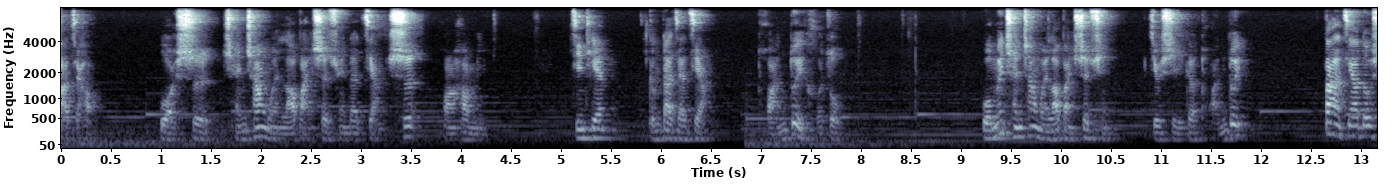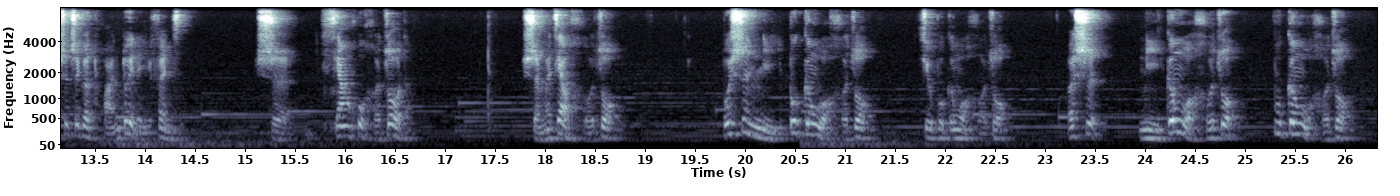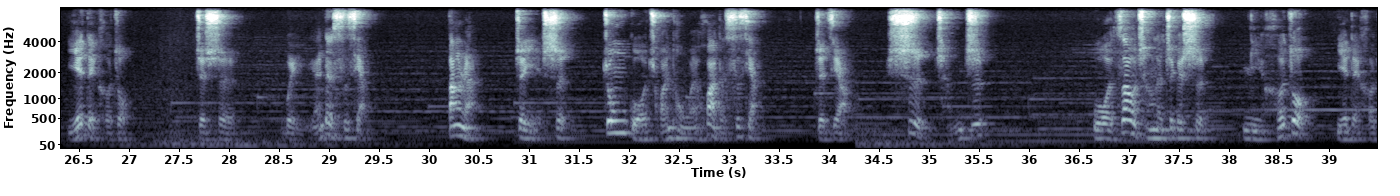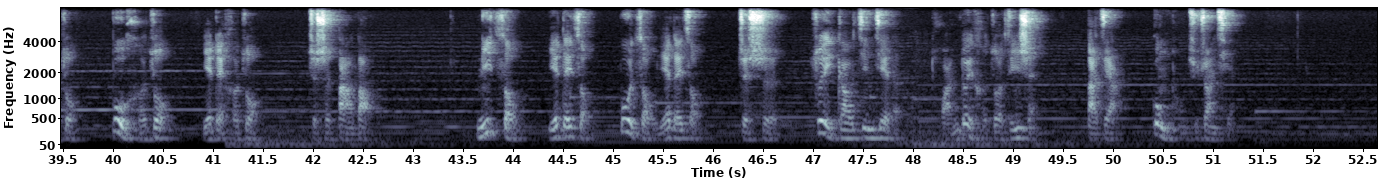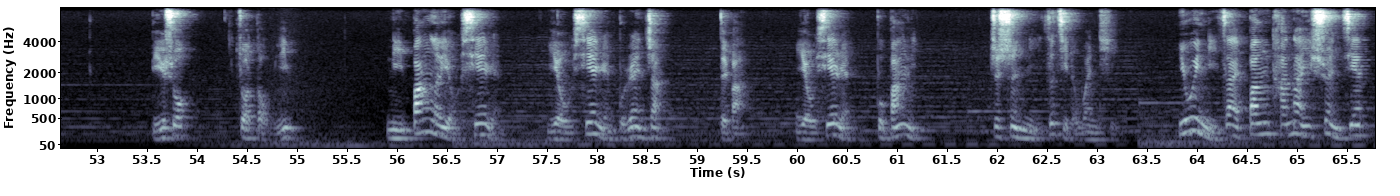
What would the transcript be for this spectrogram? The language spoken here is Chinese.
大家好，我是陈昌文老板社群的讲师黄浩明，今天跟大家讲团队合作。我们陈昌文老板社群就是一个团队，大家都是这个团队的一份子，是相互合作的。什么叫合作？不是你不跟我合作就不跟我合作，而是你跟我合作不跟我合作也得合作，这是伟人的思想。当然，这也是中国传统文化的思想，这叫事成之。我造成了这个事，你合作也得合作，不合作也得合作，这是大道。你走也得走，不走也得走，这是最高境界的团队合作精神。大家共同去赚钱。比如说做抖音，你帮了有些人，有些人不认账，对吧？有些人不帮你，这是你自己的问题，因为你在帮他那一瞬间，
